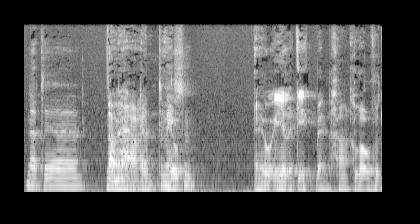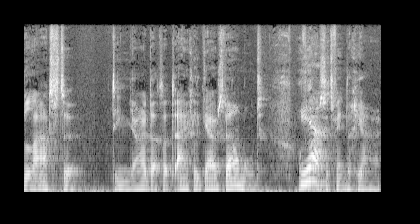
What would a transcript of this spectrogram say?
Dat, Nou ja, dat- tenminste... heel, heel eerlijk, ik ben gaan geloven de laatste tien jaar dat het eigenlijk juist wel moet. Of de Ja. laatste twintig jaar.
